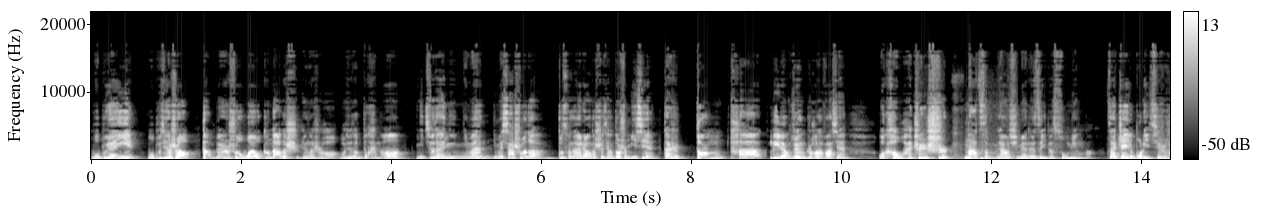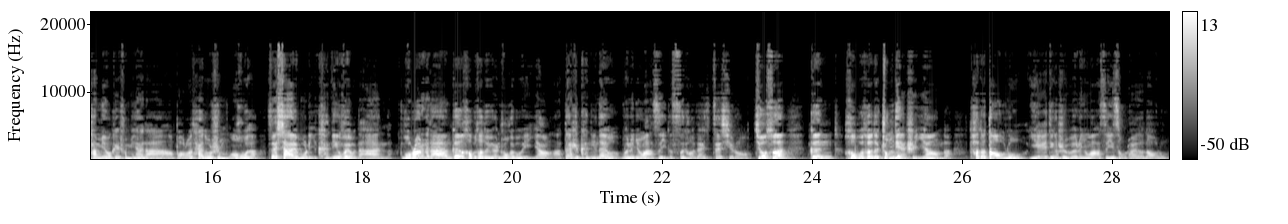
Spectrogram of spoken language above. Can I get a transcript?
我不愿意，我不接受。当别人说我有更大的使命命的时候，我觉得不可能。你觉得你你们你们瞎说的，不存在这样的事情，都是迷信。但是当他力量觉醒之后，他发现。我靠，我还真是。那怎么样去面对自己的宿命呢？在这一步里，其实他没有给出明确答案啊。保罗态度是模糊的，在下一步里肯定会有答案的。我不知道这个答案跟赫伯特的原著会不会一样啊？但是肯定带有维伦纽瓦自己的思考在在其中。就算跟赫伯特的终点是一样的，他的道路也一定是维伦纽瓦自己走出来的道路。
